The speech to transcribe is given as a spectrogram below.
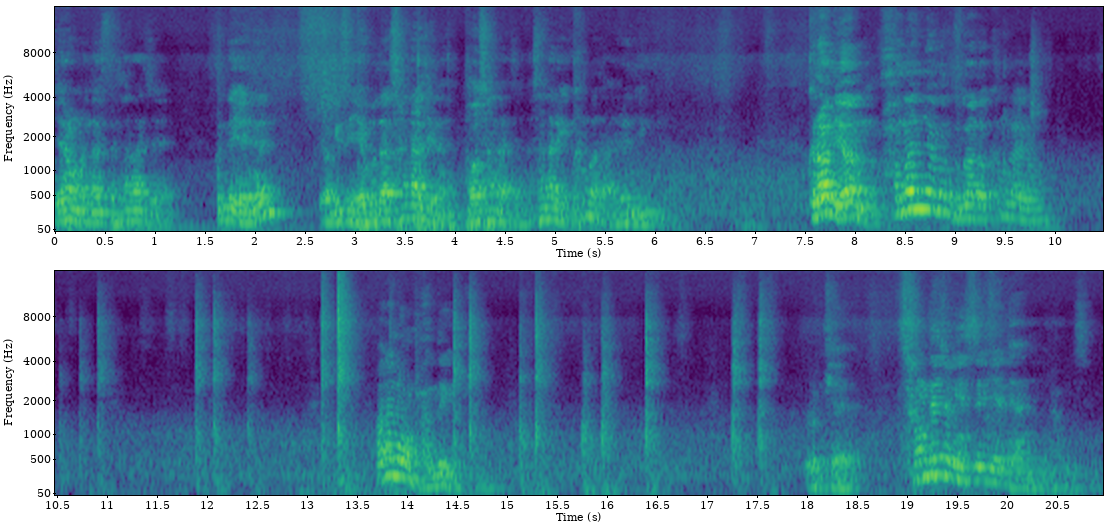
얘랑 만났을 때 산화제. 근데 얘는 여기서 얘보다 산화제가 더 산화제, 산화력이 큰 거다 이런 얘기입니다. 그러면 환원력은 누가 더 큰가요? 환원력은 반대겠죠. 이렇게 상대적인 세기에 대한 얘기를 하고 있습니다.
